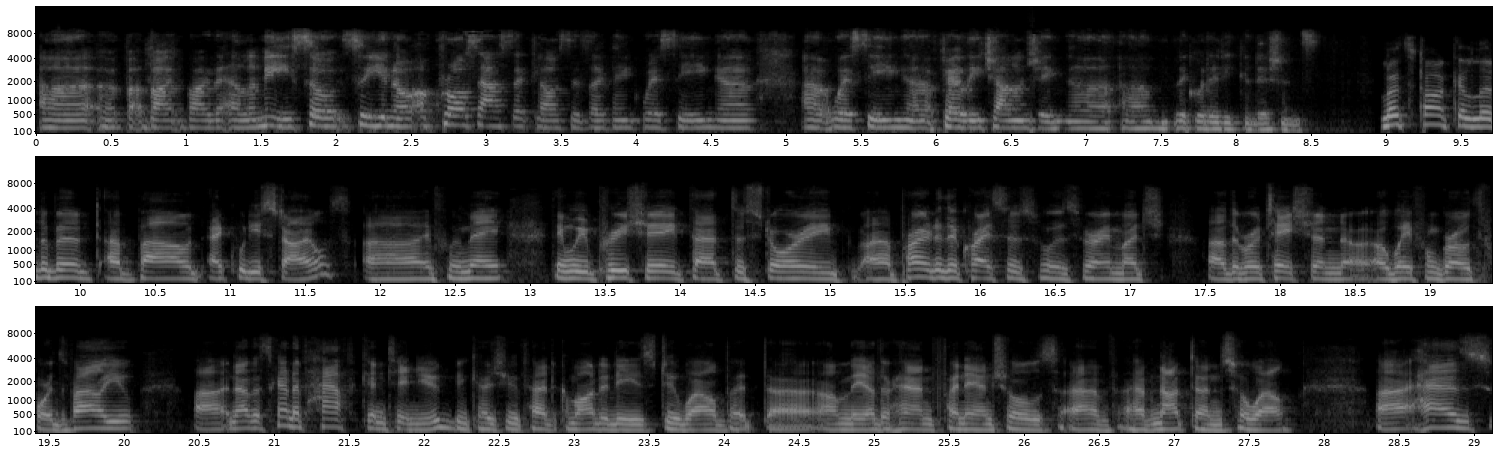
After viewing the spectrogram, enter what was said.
by, by the LME. So, so you know, across asset classes, I think we're seeing we're seeing fairly challenging um, liquidity conditions. Let's talk a little bit about equity styles, uh, if we may. I think we appreciate that the story uh, prior to the crisis was very much uh, the rotation away from growth towards value. Uh, now that's kind of half continued because you've had commodities do well, but uh, on the other hand, financials have, have not done so well. Uh, has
